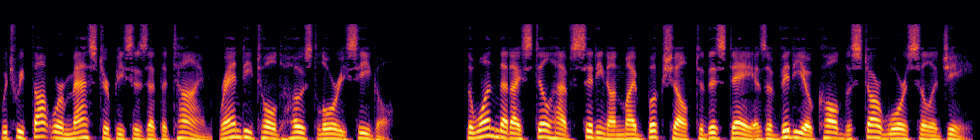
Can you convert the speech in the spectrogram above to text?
which we thought were masterpieces at the time, Randy told host Laurie Siegel. The one that I still have sitting on my bookshelf to this day is a video called The Star Wars Trilogy.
